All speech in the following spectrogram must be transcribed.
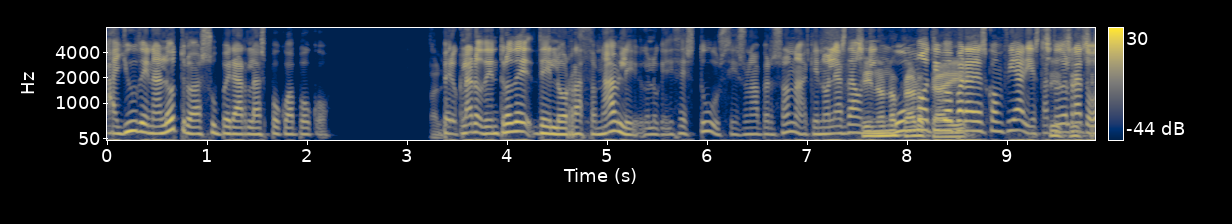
ayuden al otro a superarlas poco a poco. Vale. Pero claro, dentro de, de lo razonable, lo que dices tú, si es una persona que no le has dado Sí, ningún no, claro que motivo hay- para desconfiar y está Sí, todo el sí, rato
